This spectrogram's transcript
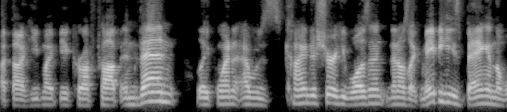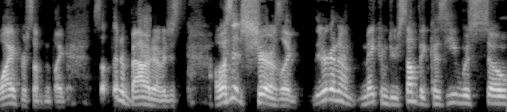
I thought he might be a corrupt cop, and then like when I was kind of sure he wasn't, then I was like maybe he's banging the wife or something. Like something about him. I just I wasn't sure. I was like they're gonna make him do something because he was so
